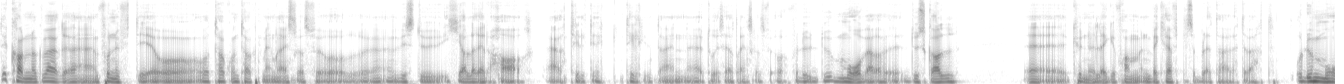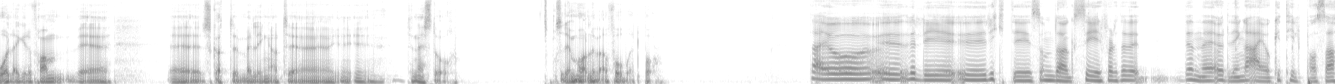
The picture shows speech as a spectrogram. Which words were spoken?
det kan nok være fornuftig å, å ta kontakt med en regnskapsfører hvis du ikke allerede har, er tilknyttet en autorisert regnskapsfører. For du, du, være, du skal eh, kunne legge fram en bekreftelse på dette her etter hvert. Og du må legge det fram ved uh, skattemeldinga til, til, neste år. Så det må alle være forberedt på. Det er jo veldig riktig som Dag sier, for det, denne ordninga er jo ikke tilpassa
